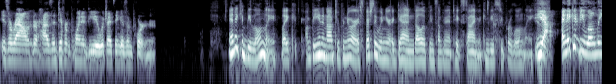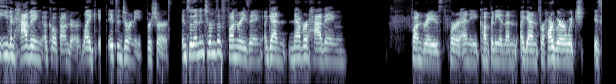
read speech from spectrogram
is around or has a different point of view, which I think is important. And it can be lonely. Like being an entrepreneur, especially when you're again developing something that takes time, it can be super lonely. Yeah. And it can be lonely even having a co founder. Like it, it's a journey for sure. And so then in terms of fundraising, again, never having fundraised for any company and then again for hardware which is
